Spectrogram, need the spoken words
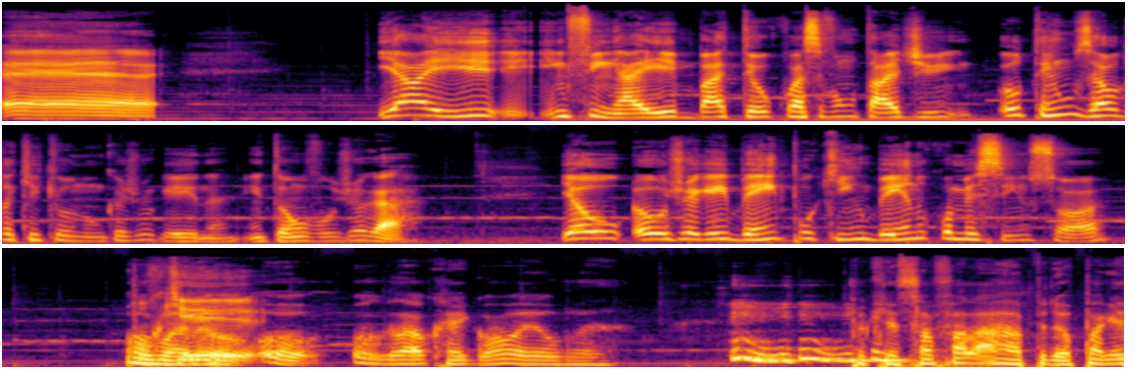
É. E aí, enfim, aí bateu com essa vontade. Eu tenho um Zelda aqui que eu nunca joguei, né? Então eu vou jogar. E eu, eu joguei bem pouquinho, bem no comecinho só. Porque... o, o Glauco é igual eu, mano. Porque só falar rápido, eu paguei,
